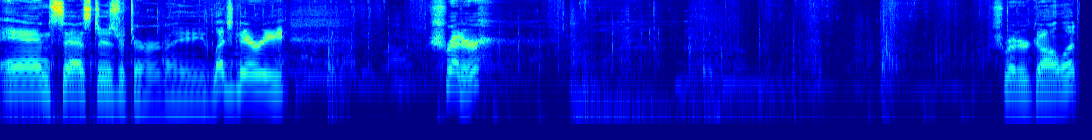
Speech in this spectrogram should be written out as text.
Ancestor's Return, a legendary Shredder. Shredder Gauntlet,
